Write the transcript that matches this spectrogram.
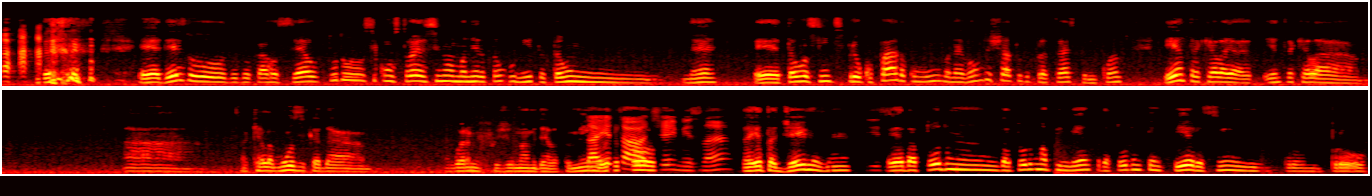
é, desde o do, do carrossel, tudo se constrói assim de uma maneira tão bonita, tão, né? é, tão assim despreocupada com o mundo, né? Vamos deixar tudo para trás por enquanto. Entra aquela, entra aquela, a, aquela música da, agora me fugiu o nome dela também. Da Eta tô, James, né? Da Eta James, né? Isso. É, dá todo um, dá toda uma pimenta, dá todo um tempero assim pro, pro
